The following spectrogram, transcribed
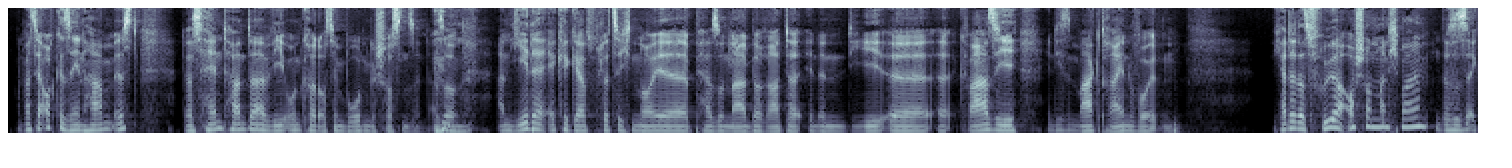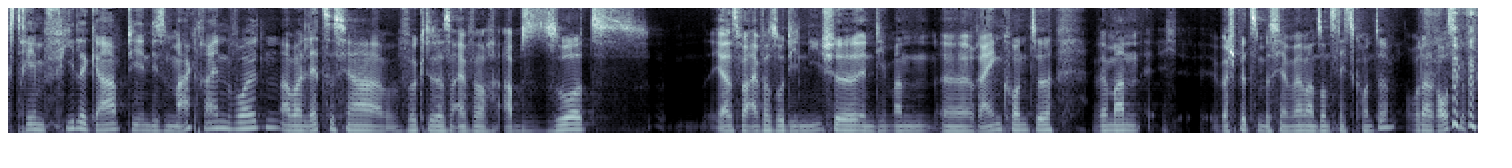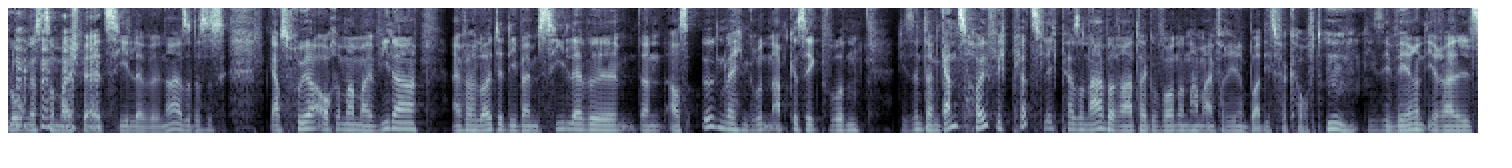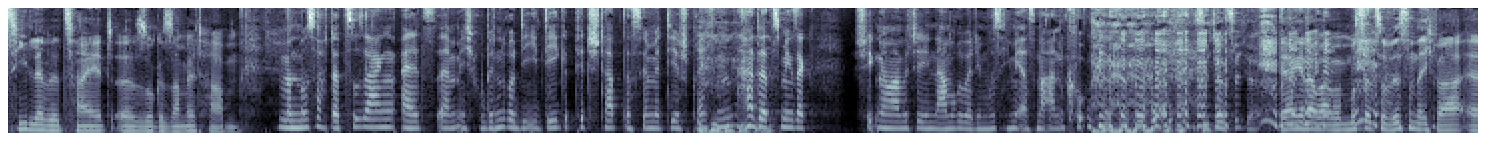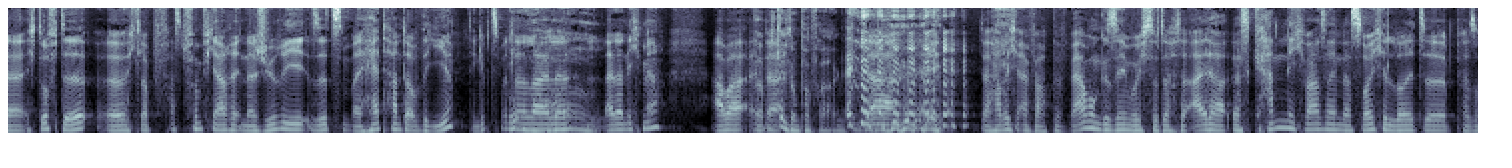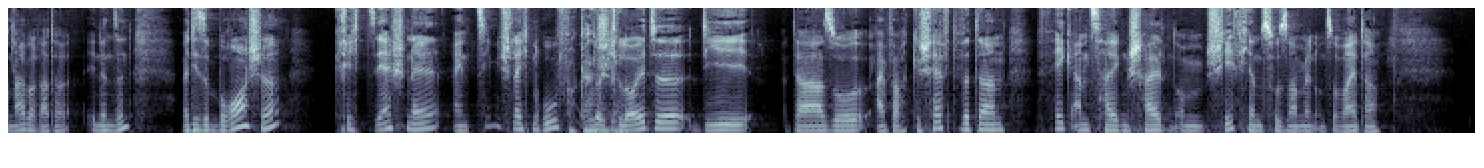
Und was wir auch gesehen haben, ist, dass Handhunter wie Unkraut aus dem Boden geschossen sind. Also mhm. an jeder Ecke gab es plötzlich neue PersonalberaterInnen, die äh, äh, quasi in diesen Markt rein wollten. Ich hatte das früher auch schon manchmal, dass es extrem viele gab, die in diesen Markt rein wollten, aber letztes Jahr wirkte das einfach absurd. Ja, es war einfach so die Nische, in die man äh, rein konnte, wenn man, ich, überspitzt ein bisschen, wenn man sonst nichts konnte. Oder rausgeflogen ist zum Beispiel als C-Level. Ne? Also das ist, gab es früher auch immer mal wieder. Einfach Leute, die beim C-Level dann aus irgendwelchen Gründen abgesägt wurden, die sind dann ganz häufig plötzlich Personalberater geworden und haben einfach ihre Buddies verkauft, mhm. die sie während ihrer C-Level-Zeit äh, so gesammelt haben. Man muss auch dazu sagen, als ähm, ich Robindro die Idee gepitcht habe, dass wir mit dir sprechen, hat er zu mir gesagt, Schick mir mal bitte den Namen rüber, den muss ich mir erstmal angucken. sicher, sicher. Ja, genau, aber man muss dazu wissen, ich war, äh, ich durfte, äh, ich glaube, fast fünf Jahre in der Jury sitzen bei Headhunter of the Year. Den gibt's mittlerweile oh, wow. leider nicht mehr. Aber da, da habe ich gleich noch ein paar Fragen. Da, ey, da habe ich einfach Bewerbung gesehen, wo ich so dachte, Alter, das kann nicht wahr sein, dass solche Leute PersonalberaterInnen sind. Weil diese Branche kriegt sehr schnell einen ziemlich schlechten Ruf oh, durch schlimm. Leute, die da so einfach Geschäft wittern, Fake-Anzeigen schalten, um Schäfchen zu sammeln und so weiter.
